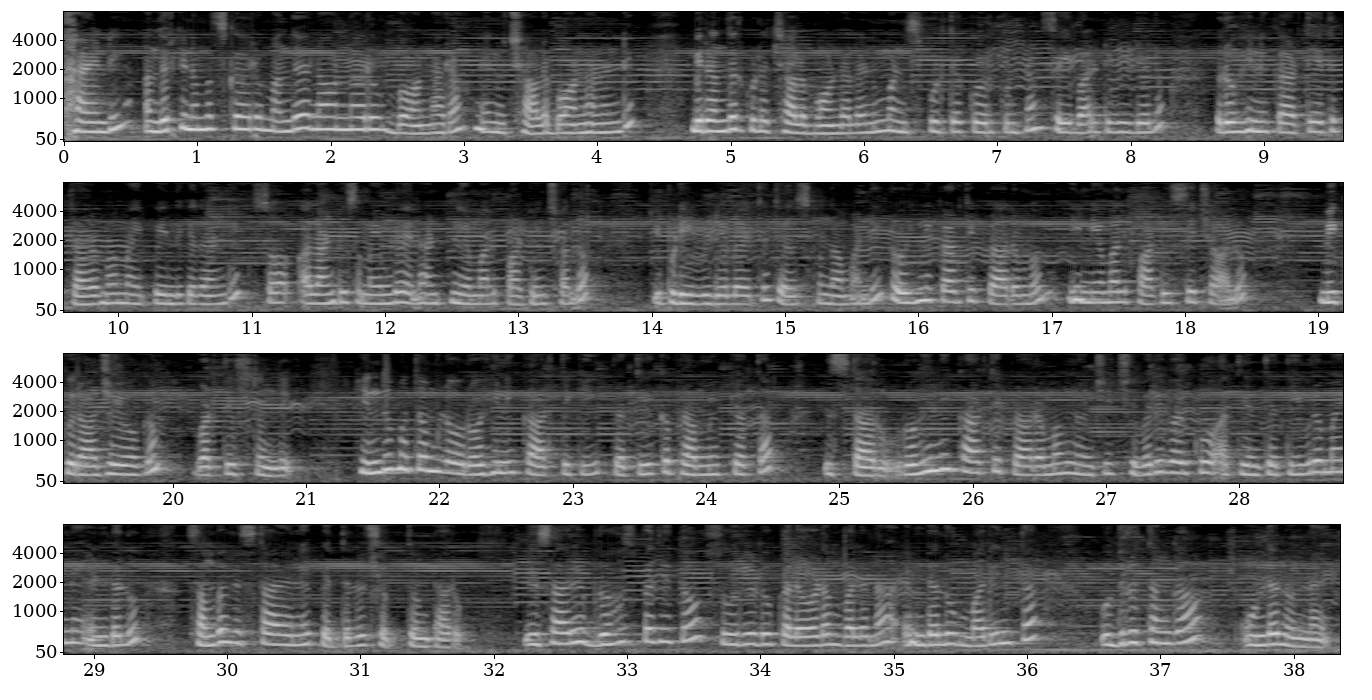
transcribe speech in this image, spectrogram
Hi అండి. అందరికీ నమస్కారం. అందరూ ఎలా ఉన్నారు? బాగున్నారా? నేను చాలా బాగున్నానండి. మీరందరూ కూడా చాలా బాగుండాలని మనస్ఫూర్తిగా కోరుకుంటున్నాను సో ఇవాళ వీడియోలో రోహిణి కార్తీ అయితే ప్రారంభం అయిపోయింది కదండి. సో అలాంటి సమయంలో ఎలాంటి నియమాలు పాటించాలో ఇప్పుడు ఈ వీడియోలో అయితే తెలుసుకుందామండి. రోహిణి కార్తీ ప్రారంభం ఈ నియమాలు పాటిస్తే చాలు మీకు రాజయోగం వర్తిస్తుంది. హిందూ మతంలో రోహిణి కార్తికి ప్రత్యేక ప్రాముఖ్యత ఇస్తారు. రోహిణి కార్తీ ప్రారంభం నుంచి చివరి వరకు అత్యంత తీవ్రమైన ఎండలు సంభవిస్తాయని పెద్దలు చెప్తుంటారు ఈసారి బృహస్పతితో సూర్యుడు కలవడం వలన ఎండలు మరింత ఉధృతంగా ఉండనున్నాయి.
